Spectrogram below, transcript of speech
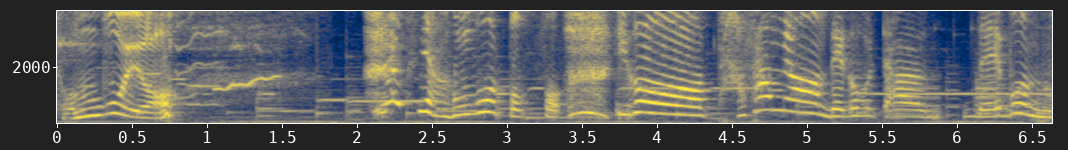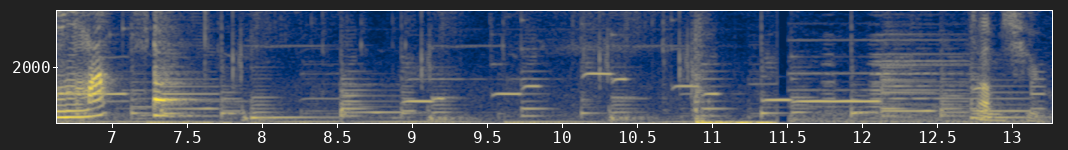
전부요. 아니 아무것도 없어. 이거 다 사면 내가 볼 때 한 네 번 누르나? 잠시 후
